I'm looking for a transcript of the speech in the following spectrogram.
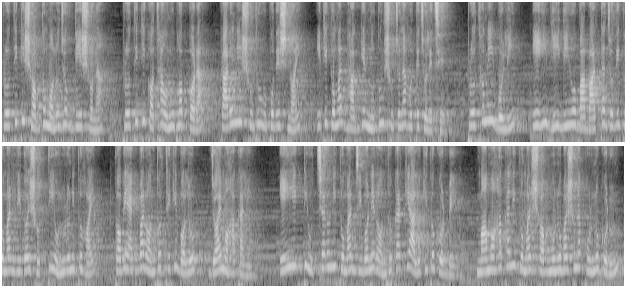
প্রতিটি শব্দ মনোযোগ দিয়ে শোনা, প্রতিটি কথা অনুভব করা কারণ এ শুধু উপদেশ নয়, এটি তোমার ভাগ্যের নতুন সূচনা হতে চলেছে। প্রথমেই বলি, এই ভিডিও বা বার্তা যদি তোমার হৃদয় সত্যি অনুরণিত হয়, তবে একবার অন্তর থেকে বলো, জয় মহাকালী। এই একটি উচ্চারণই তোমার জীবনের অন্ধকারকে আলোকিত করবে। মা মহাকালী তোমার সব মনোবাসনা পূর্ণ করুন,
